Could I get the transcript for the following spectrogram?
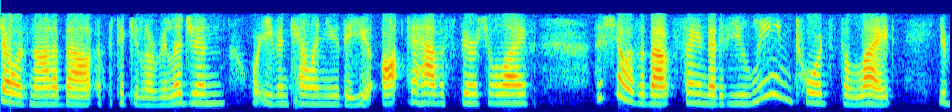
show is not about a particular religion or even telling you that you ought to have a spiritual life. This show is about saying that if you lean towards the light, you're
